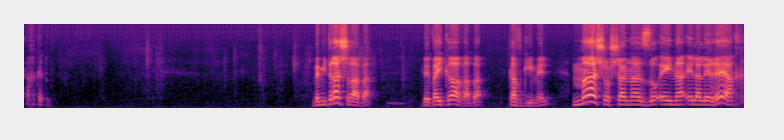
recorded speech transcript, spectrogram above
ככה כתוב. במדרש רבה, בויקרא רבה, כ"ג, מה שושנה זו אינה אלא לריח,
